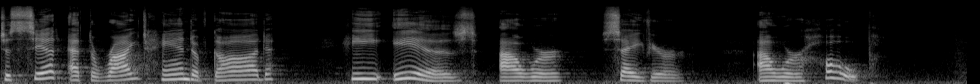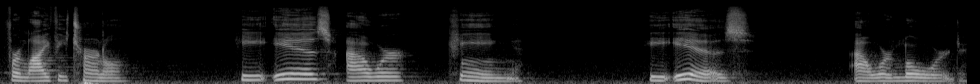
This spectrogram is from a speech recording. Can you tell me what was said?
to sit at the right hand of God, he is our Savior, our hope for life eternal. He is our King. He is our Lord.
